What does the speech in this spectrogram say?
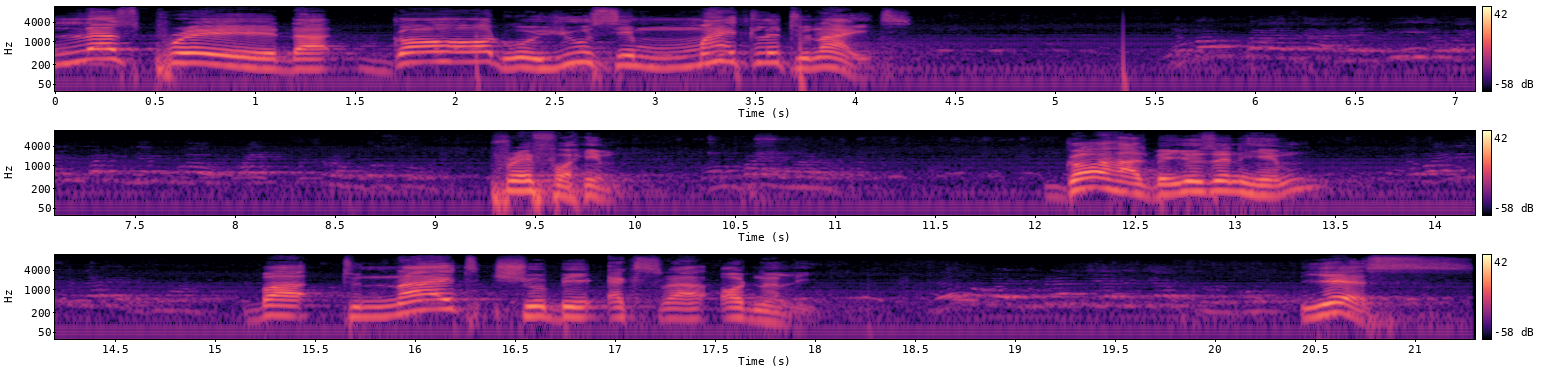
Let's pray that God will use him mightily tonight. Pray for him. God has been using him, but tonight should be extraordinary. Yes.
